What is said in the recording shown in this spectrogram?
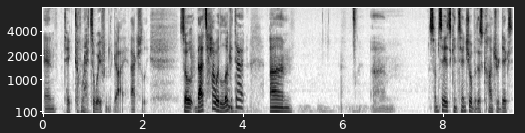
and take the rights away from the guy. Actually, so that's how I would look at that. Um, um, some say it's consensual, but this contradicts.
